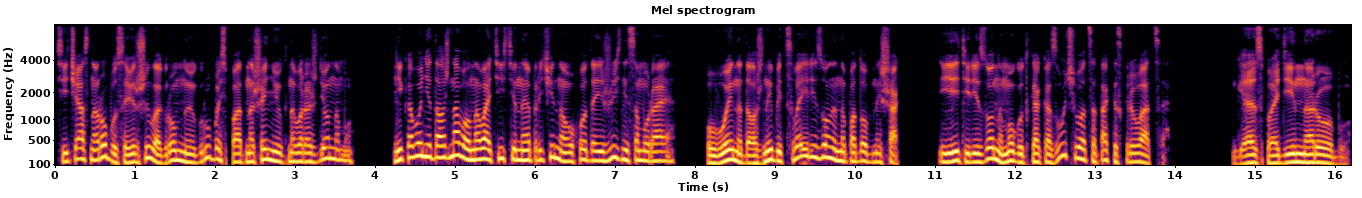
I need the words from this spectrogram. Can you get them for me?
сейчас Наробу совершил огромную грубость по отношению к новорожденному. Никого не должна волновать истинная причина ухода из жизни самурая. У воина должны быть свои резоны на подобный шаг и эти резоны могут как озвучиваться, так и скрываться. «Господин Наробу,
